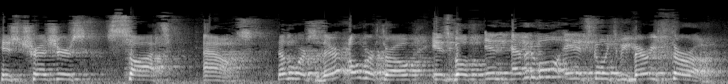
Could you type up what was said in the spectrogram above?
his treasures sought out. In other words, their overthrow is both inevitable and it's going to be very thorough.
